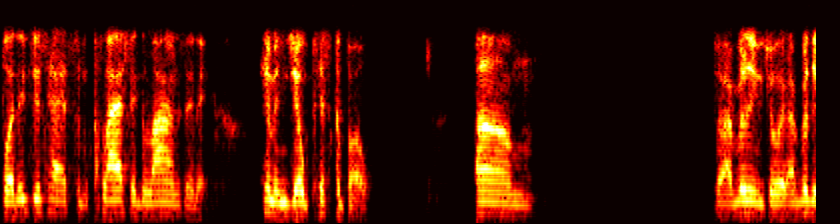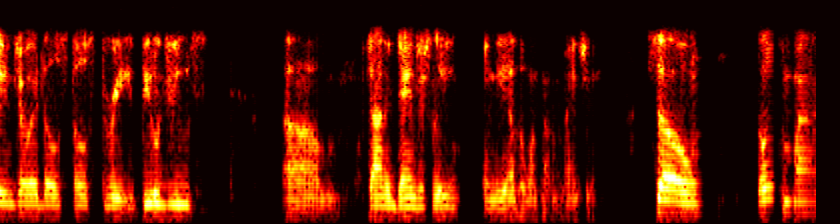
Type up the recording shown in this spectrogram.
but it just had some classic lines in it. Him and Joe Piscopo. Um, so I really enjoyed. I really enjoyed those those three: Beetlejuice, um, Johnny Dangerously, and the other one I mentioned. So those are my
